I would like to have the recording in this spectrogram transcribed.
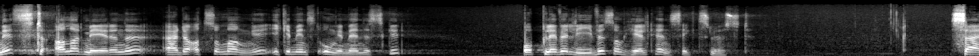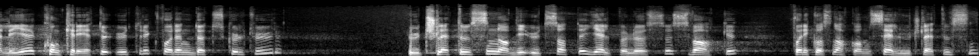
Mest alarmerende er det at så mange, ikke minst unge mennesker, opplever livet som helt hensiktsløst. Særlige konkrete uttrykk for en dødskultur Utslettelsen av de utsatte, hjelpeløse, svake, for ikke å snakke om selvutslettelsen,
